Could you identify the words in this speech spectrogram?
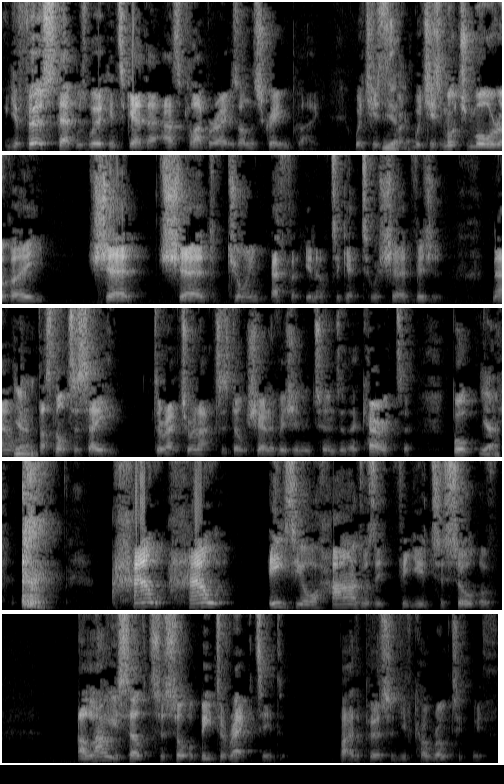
your first step was working together as collaborators on the screenplay, which is Yeah. which is much more of a shared shared joint effort, you know, to get to a shared vision. Now Yeah. that's not to say director and actors don't share a vision in terms of their character, but Yeah. how how easy or hard was it for you to sort of allow yourself to sort of be directed by the person you've co-wrote it with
